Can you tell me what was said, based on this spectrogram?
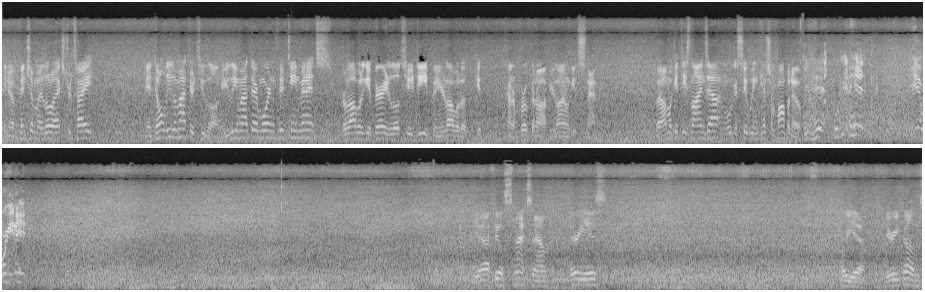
you know pinch them a little extra tight and don't leave them out there too long. You leave them out there more than 15 minutes you're liable to get buried a little too deep and you're liable to get kind of broken off. Your line will get snapped. But i'm gonna get these lines out and we're gonna see if we can catch some pompano. Getting hit we're getting hit. Yeah we're getting hit Yeah, I feel smacks now. There he is. Oh yeah, here he comes.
